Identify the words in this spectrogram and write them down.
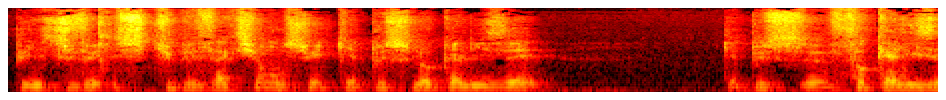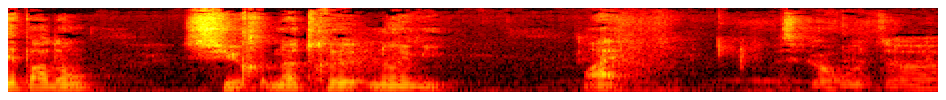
puis une stupé- stupéfaction ensuite qui est plus localisée, qui est plus euh, focalisée, pardon, sur notre Noémie. Ouais, Parce que Ruth, euh,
